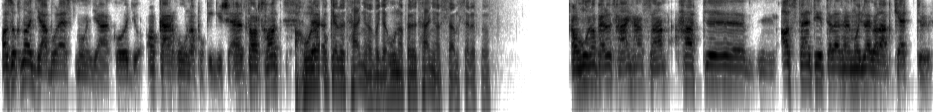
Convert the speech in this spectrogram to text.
azok nagyjából ezt mondják, hogy akár hónapokig is eltarthat. A hónapok előtt hányal, vagy a hónap előtt hányal szám szerepel? A hónap előtt hány szám? Hát azt feltételezem, hogy legalább kettő.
